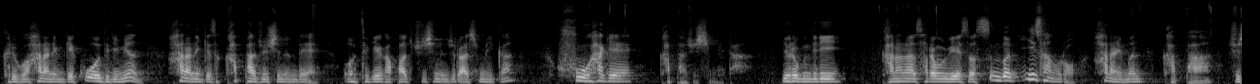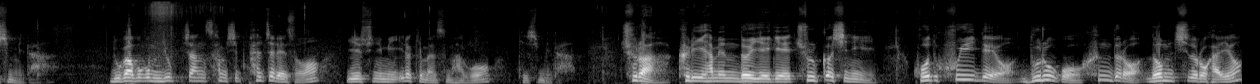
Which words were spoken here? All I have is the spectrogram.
그리고 하나님께 구워드리면 하나님께서 갚아주시는데 어떻게 갚아주시는 줄 아십니까? 후하게 갚아주십니다. 여러분들이 가난한 사람을 위해서 쓴 것 이상으로 하나님은 갚아 주십니다. 누가복음 6장 38절에서 예수님이 이렇게 말씀하고 계십니다. 주라 그리하면 너희에게 줄 것이니 곧 후이되어 누르고 흔들어 넘치도록 하여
